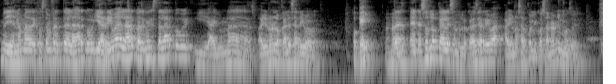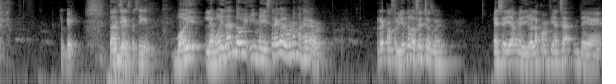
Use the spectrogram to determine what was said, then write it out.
Me di en la madre justo enfrente del arco. Y arriba del arco, hace cuenta que está el arco, güey. Y hay unas. Hay unos locales arriba, güey. Ok. Ajá. Entonces, en esos locales, en los locales de arriba, hay unos alcohólicos anónimos, güey. Ok. Entonces, pues sí, pues sí. voy, le voy dando, güey, y me distraigo de alguna manera, güey. Reconstruyendo los hechos, güey. Ese día me dio la confianza de,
